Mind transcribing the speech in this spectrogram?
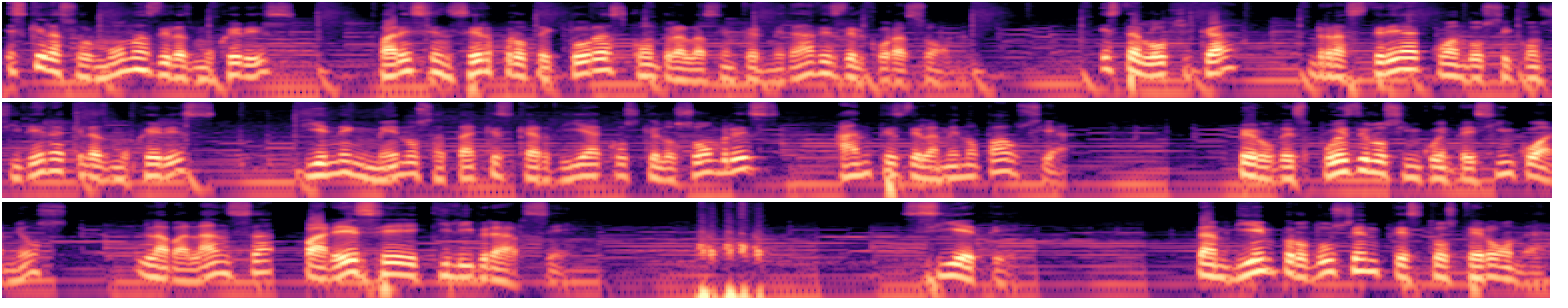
es que las hormonas de las mujeres parecen ser protectoras contra las enfermedades del corazón. Esta lógica rastrea cuando se considera que las mujeres tienen menos ataques cardíacos que los hombres antes de la menopausia. Pero después de los 55 años, la balanza parece equilibrarse. 7. También producen testosterona.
